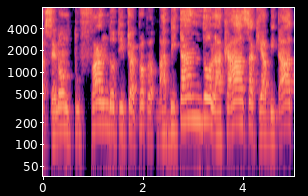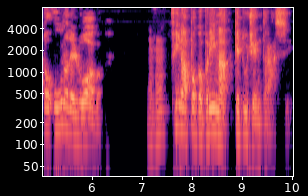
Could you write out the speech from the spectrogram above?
eh, se non tuffandoti, cioè proprio abitando la casa che ha abitato uno del luogo, uh-huh. fino a poco prima che tu ci entrassi,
